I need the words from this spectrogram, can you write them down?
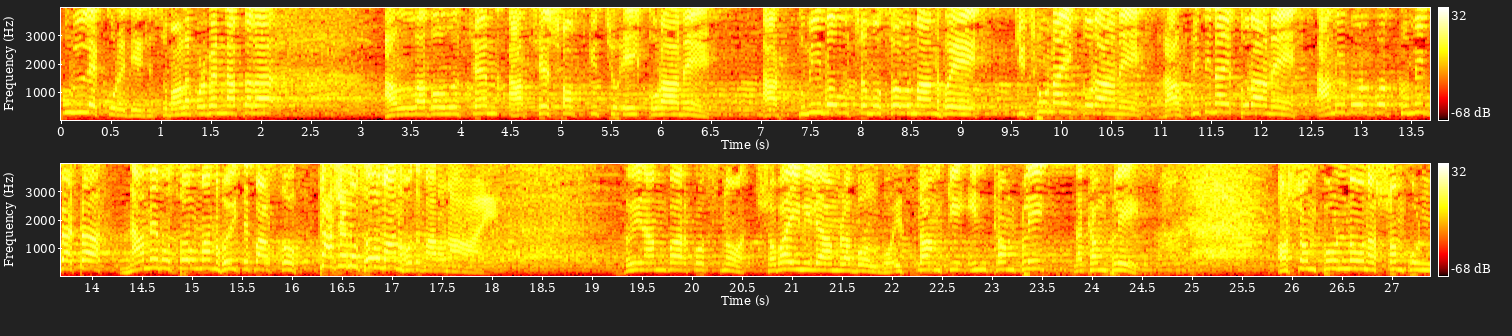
উল্লেখ করে দিয়েছি। সুমালা পড়বেন না আপনারা? আল্লাহ বলছেন, আছে সব কিছু এই কোরআনে। আর তুমি বলছো মুসলমান হয়ে কিছু নাই কোরআনে, রাজনীতি নাই কোরআনে, আমি বলব তুমি বেটা নামে মুসলমান হইতে পারছ, কাজে মুসলমান হতে পারো নাই। দুই নাম্বার প্রশ্ন, সবাই মিলে আমরা বলব, ইসলাম কি ইনকমপ্লিট না কমপ্লিট অসম্পূর্ণ না সম্পূর্ণ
